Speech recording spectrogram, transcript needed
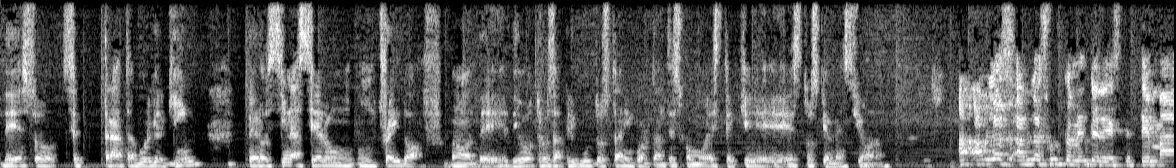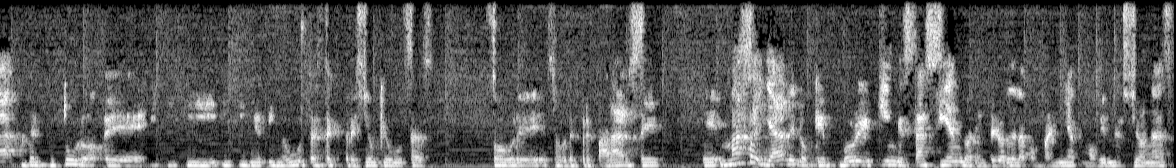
de eso se trata Burger King, pero sin hacer un, trade-off ¿no? de, de, otros atributos tan importantes como este que estos que menciono. Hablas, hablas justamente de este tema del futuro eh, y, y, me gusta esta expresión que usas sobre, sobre prepararse. Eh, más allá de lo que Burger King está haciendo al interior de la compañía, como bien mencionas,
